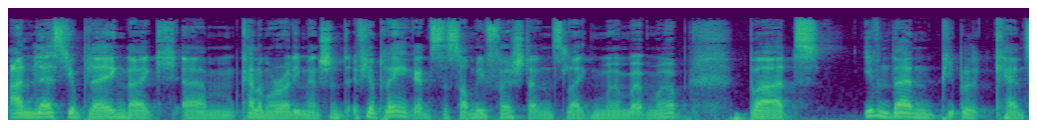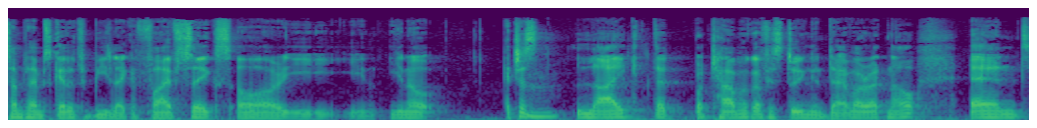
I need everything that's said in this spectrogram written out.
Unless you're playing like um, Callum already mentioned, if you're playing against the zombie fish, then it's like merp merp merp. But even then, people can sometimes get it to be like a five six or you, you know. I just mm. like that what Tarmogoyf is doing in Delver right now, and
